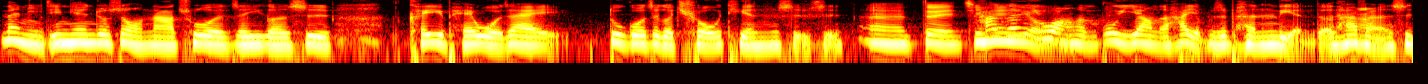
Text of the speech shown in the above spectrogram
那你今天就是有拿出了这一个是。可以陪我在度过这个秋天，是不是？嗯、呃，对。今天它跟以往很不一样的，它也不是喷脸的，它反而是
